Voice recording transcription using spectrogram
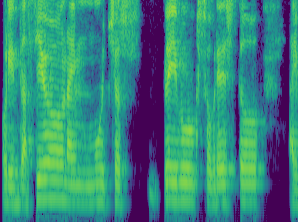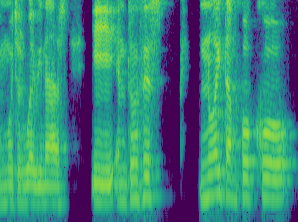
orientación, hay muchos playbooks sobre esto, hay muchos webinars y entonces no hay tampoco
